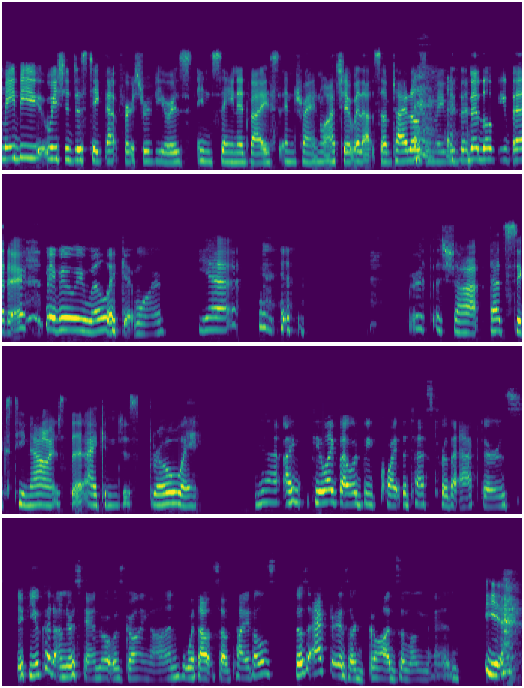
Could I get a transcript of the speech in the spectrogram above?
Maybe we should just take that first reviewer's insane advice and try and watch it without subtitles, and maybe then it'll be better. Maybe we will like it more. Yeah, worth a shot. That's 16 hours that I can just throw away. yeah, I feel like that would be quite the test for the actors. If you could understand what was going on without subtitles, those actors are gods among men. Yeah.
